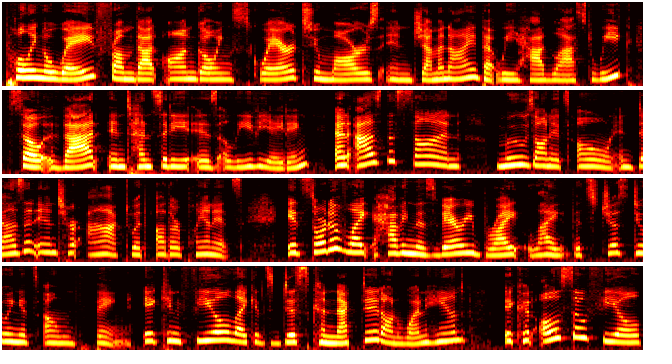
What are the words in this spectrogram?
pulling away from that ongoing square to Mars in Gemini that we had last week. So that intensity is alleviating. And as the sun moves on its own and doesn't interact with other planets. It's sort of like having this very bright light that's just doing its own thing. It can feel like it's disconnected on one hand. It could also feel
